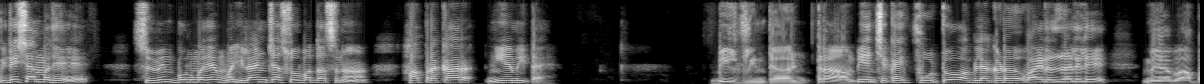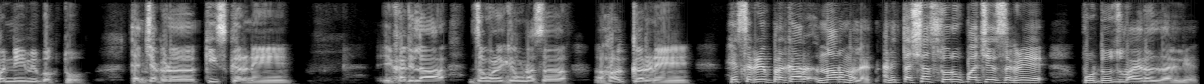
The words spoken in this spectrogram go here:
विदेशांमध्ये स्विमिंग पूलमध्ये महिलांच्या सोबत असणं हा प्रकार नियमित आहे. बिल क्लिंटन ट्रम्प यांचे काही फोटो आपल्याकडं व्हायरल झालेले म्हणजे आपण नेहमी बघतो. त्यांच्याकडं किस करणे एखाद्याला जवळ घेऊन असं हक करणे हे सगळे प्रकार नॉर्मल आहेत. आणि तशा स्वरूपाचे सगळे फोटोज व्हायरल झालेले आहेत.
